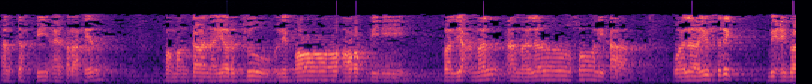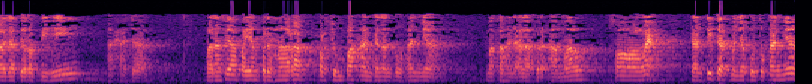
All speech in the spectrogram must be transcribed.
Al-Kahfi ayat terakhir, "Faman kana yarju liqa'a rabbih falyamal 'amalan shalihan wa la yusyrik bi'ibadati rabbih ahada." Barang siapa yang berharap perjumpaan dengan Tuhannya, maka hendaklah beramal soleh dan tidak menyekutukannya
